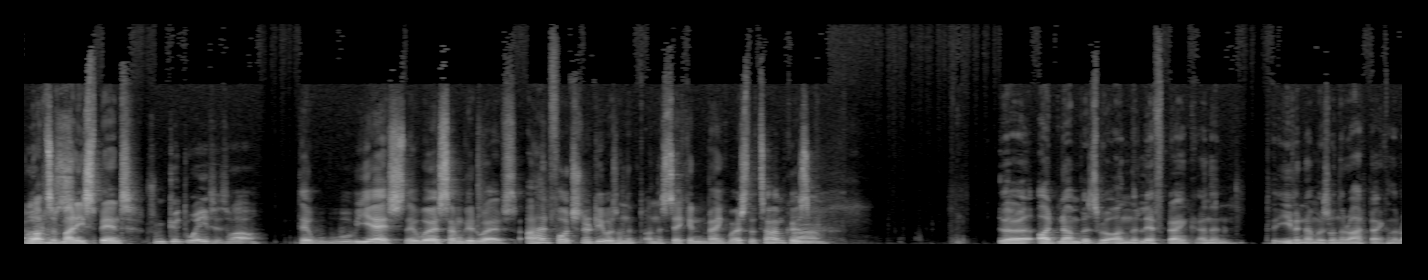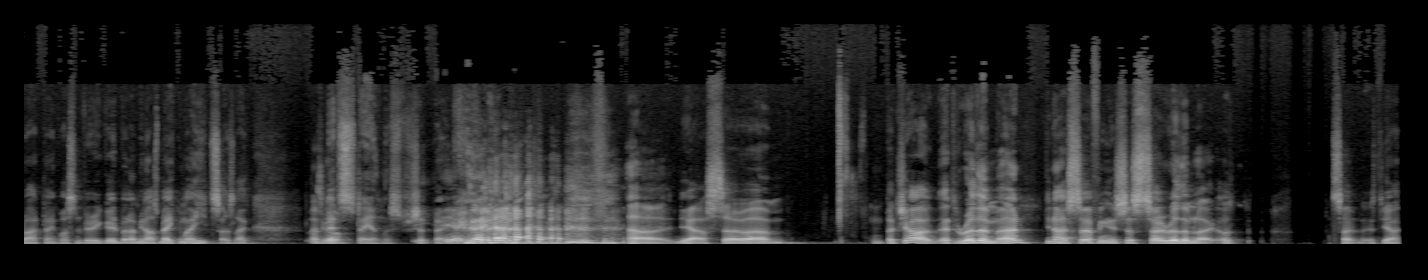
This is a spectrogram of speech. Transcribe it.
Uh, lots of money spent. Some good waves as well. There, w- yes, there were some good waves. I unfortunately was on the on the second bank most of the time because Um, the odd numbers were on the left bank and then the even numbers were on the right bank, and the right bank wasn't very good. But I mean, I was making my heats. I was like, let's go. let's stay on this shit bank. Yeah, exactly. uh, yeah, so um, but yeah, that rhythm, man. You know, surfing is just so rhythm like. So yeah,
